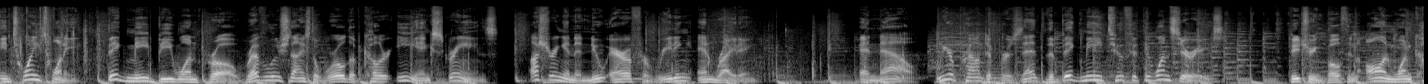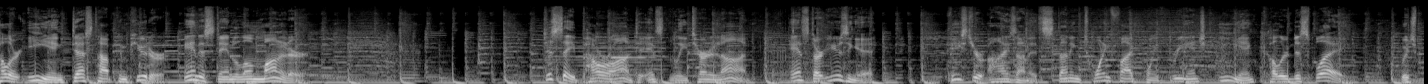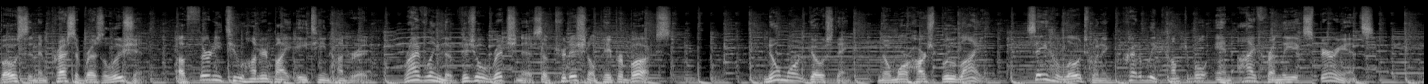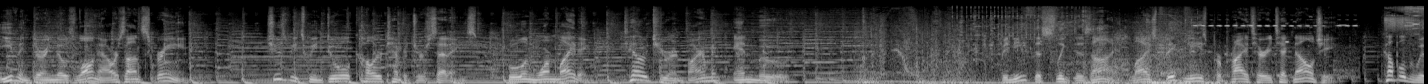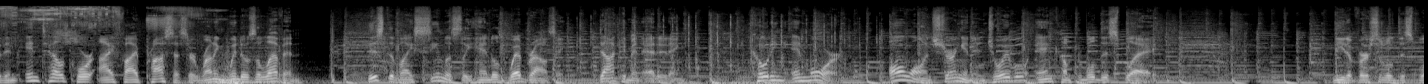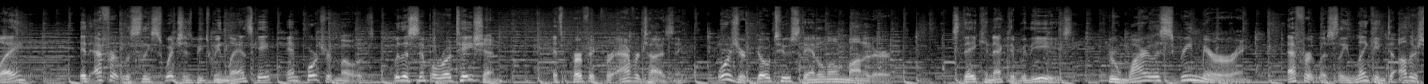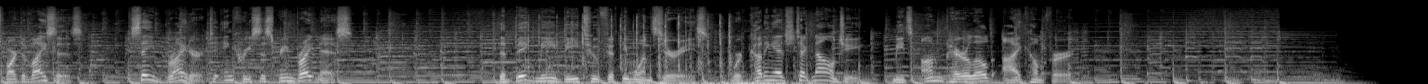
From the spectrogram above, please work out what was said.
In 2020, Bigme B1 Pro revolutionized the world of color e-ink screens, ushering in a new era for reading and writing. And now, we are proud to present the Bigme 251 series, featuring both an all-in-one color e-ink desktop computer and a standalone monitor. Just say power on to instantly turn it on and start using it. Feast your eyes on its stunning 25.3-inch e-ink color display, which boasts an impressive resolution of 3200 by 1800, rivaling the visual richness of traditional paper books. No more ghosting, no more harsh blue light. Say hello to an incredibly comfortable and eye-friendly experience, even during those long hours on screen. Choose between dual color temperature settings, cool and warm lighting, tailored to your environment and mood. Beneath the sleek design lies Bigme's proprietary technology, coupled with an Intel Core i5 processor running Windows 11. This device seamlessly handles web browsing, document editing, coding, and more, all while ensuring an enjoyable and comfortable display. Need a versatile display? It effortlessly switches between landscape and portrait modes with a simple rotation. It's perfect for advertising or as your go-to standalone monitor. Stay connected with ease through wireless screen mirroring, effortlessly linking to other smart devices. Say brighter to increase the screen brightness. The Bigme B251 series, where cutting-edge technology meets unparalleled eye comfort.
